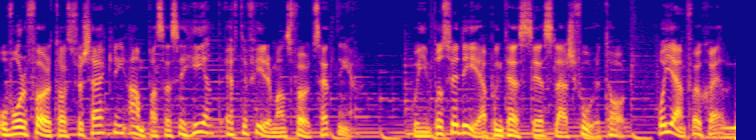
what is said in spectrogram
och vår företagsförsäkring anpassar sig helt efter firmans förutsättningar. Gå in på swedea.se företag och jämför själv.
